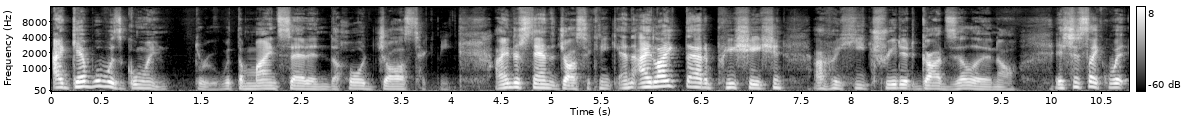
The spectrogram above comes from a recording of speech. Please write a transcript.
I get what was going through with the mindset and the whole Jaws technique. I understand the Jaws technique, and I like that appreciation of how he treated Godzilla and all. It's just like what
